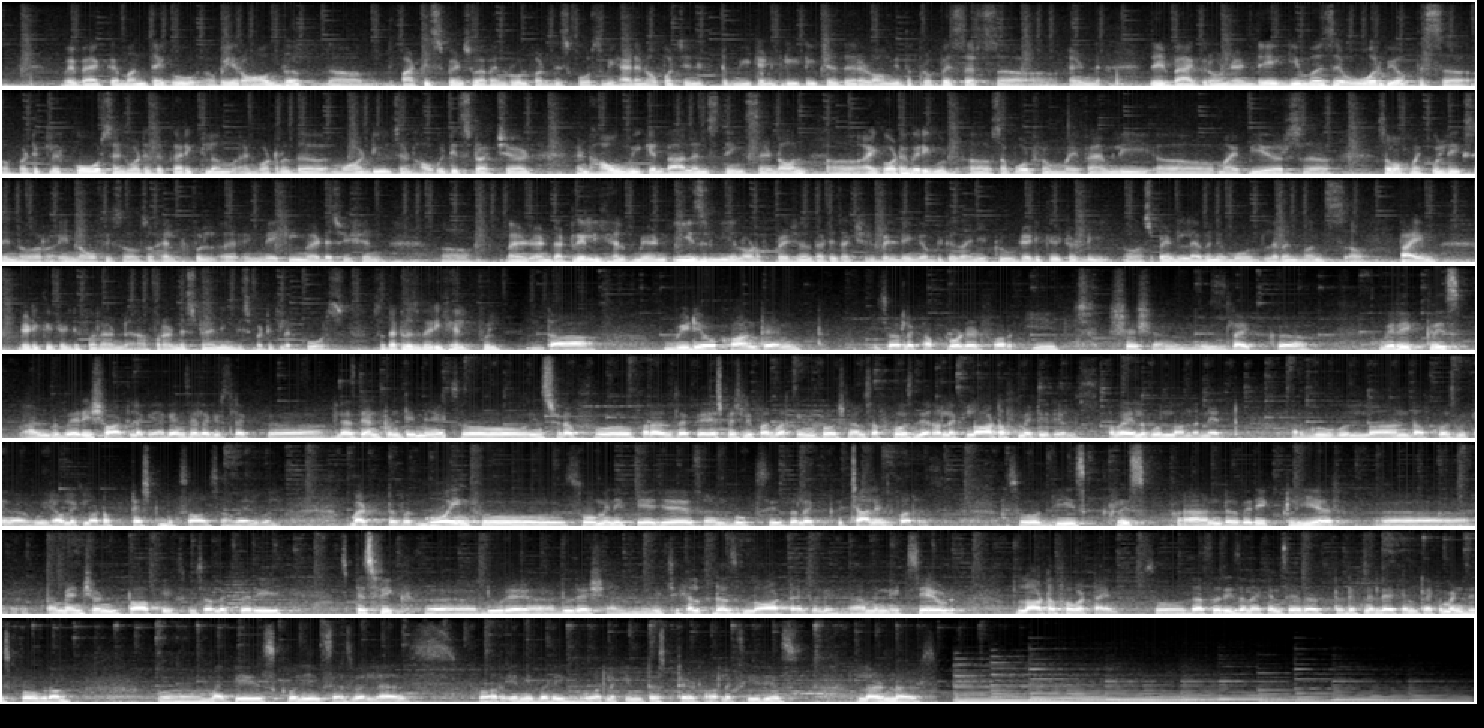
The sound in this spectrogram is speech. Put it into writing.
way back a month ago, uh, where all the, uh, the participants who have enrolled for this course, we had an opportunity to meet and greet each other along with the professors uh, and their background, and they give us an overview of this uh, particular course and what is the curriculum and what are the modules and how it is structured and how we can balance things and all. Uh, I got a very good uh, support from my family, uh, my peers, uh, some of my colleagues in our in office also helpful uh, in making my decision, uh, and, and that really helped me and eased me a lot of pressure that is actually building up because I need to dedicatedly uh, spend 11 a month, 11 months of time dedicatedly for un- for understanding this particular course. So that was very helpful. the video content which are like uploaded for each session is like uh, very crisp and very short. Like i can say like it's like uh, less than 20 minutes. So instead of uh, for us like especially for working professionals of course there are like lot of materials available on the net or google. And of course we can we have like lot of textbooks also available. But uh, going through so many pages and books is the like a challenge for us. So these crisp and very clear uh, mentioned topics, which are like very specific uh, dura- uh, duration, which helped us a lot actually. I mean, it saved a lot of our time. So that's the reason I can say that definitely I can recommend this program, uh, my peers, colleagues, as well as for anybody who are like interested or like serious learners.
